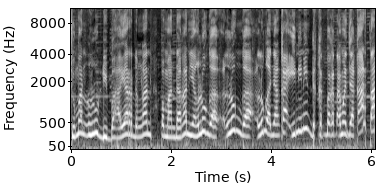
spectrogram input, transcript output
cuman lu dibayar dengan pemandangan yang lu nggak lu nggak lu nggak nyangka ini nih deket banget sama Jakarta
